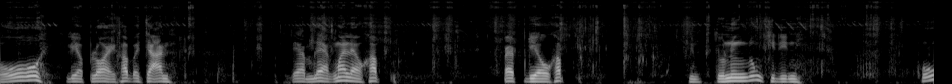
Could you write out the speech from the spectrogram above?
โอ้ยเรียบร้อยครับอาจารย์ แต้มแรกมาแล้วครับ แป๊บเดียวครับ ตัวหนึ่งลงขีดินโอ้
